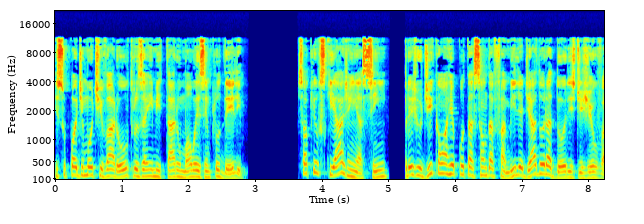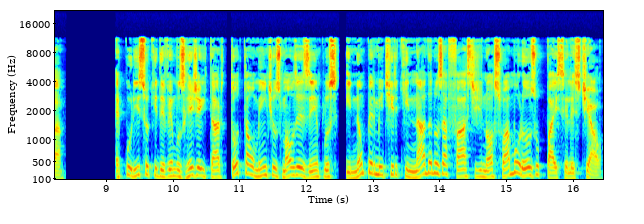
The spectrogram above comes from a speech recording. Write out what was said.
Isso pode motivar outros a imitar o mau exemplo dele. Só que os que agem assim prejudicam a reputação da família de adoradores de Jeová. É por isso que devemos rejeitar totalmente os maus exemplos e não permitir que nada nos afaste de nosso amoroso Pai Celestial.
